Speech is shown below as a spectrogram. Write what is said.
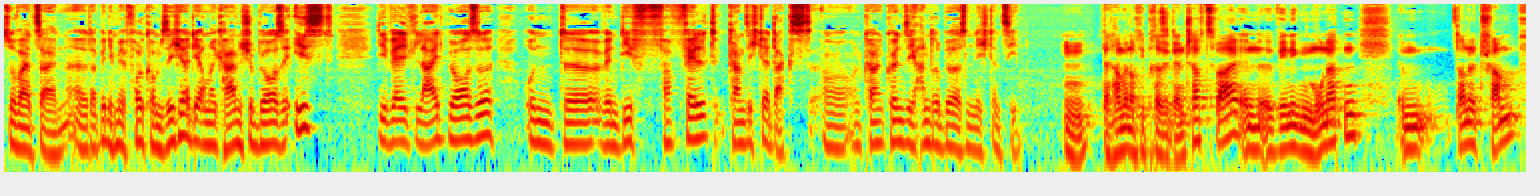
soweit sein. Äh, da bin ich mir vollkommen sicher. Die amerikanische Börse ist die Weltleitbörse und äh, wenn die fällt, kann sich der DAX und kann, können sich andere Börsen nicht entziehen. Dann haben wir noch die Präsidentschaftswahl in äh, wenigen Monaten. Ähm, Donald Trump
